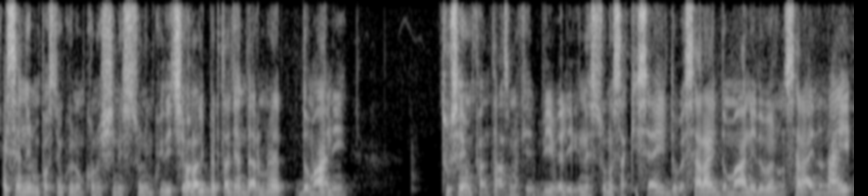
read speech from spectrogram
essendo in un posto in cui non conosci nessuno, in cui dicevo la libertà di andarmene domani, tu sei un fantasma che vive lì, nessuno sa chi sei, dove sarai domani, dove non sarai, non hai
